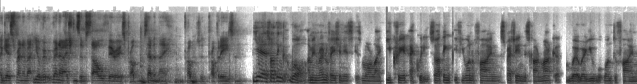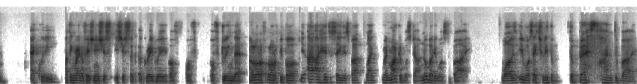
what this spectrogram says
I guess, renovate your renovations have solved various problems, haven't they? Problems with properties and. Yeah, so I think well, I mean, renovation is is more like you create equity. So I think if you want to find, especially in this current market, where where you want to find equity. I think renovation is just is just a, a great way of of of doing that. A lot of a lot of people. Yeah, I, I, hate to say this, but like when market was down, nobody wants to buy. While it was actually the the best time to buy,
